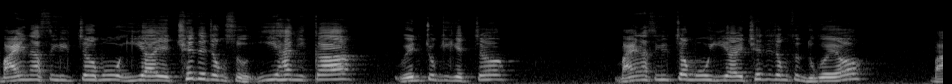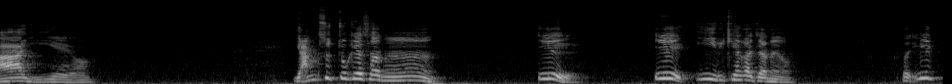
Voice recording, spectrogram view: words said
마이너스 1.5 이하의 최대 정수 2하니까 왼쪽이겠죠? 마이너스 1.5 이하의 최대 정수 누구예요? 마 2예요. 양수 쪽에서는 1, 1, 2 이렇게 가잖아요. 그래서 1,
